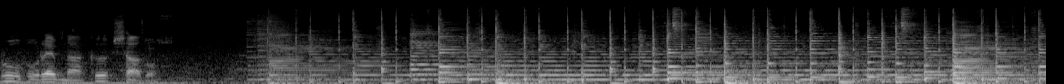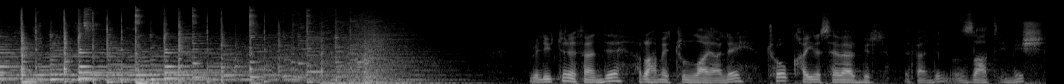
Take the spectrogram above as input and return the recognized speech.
Ruhu revnakı şad olsun. Veliyüddin Efendi rahmetullahi aleyh çok hayırsever bir efendim zat imiş.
